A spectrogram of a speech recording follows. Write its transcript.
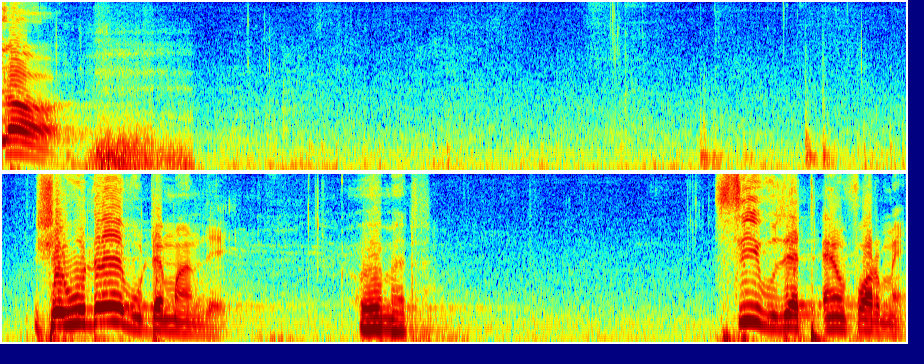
Alors, je voudrais vous demander Oui, maître. si vous êtes informé.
